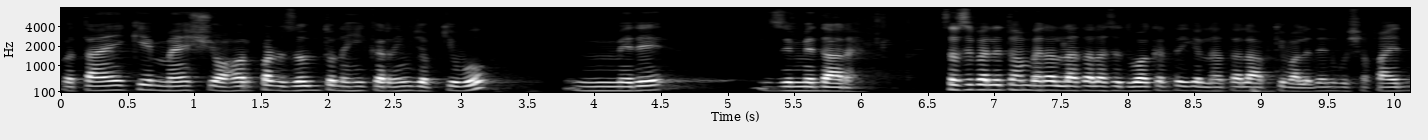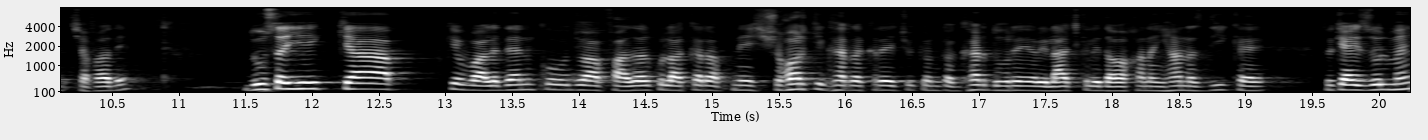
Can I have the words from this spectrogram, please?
بتائیں کہ میں شوہر پر ظلم تو نہیں کر رہی ہوں جبکہ وہ میرے ذمہ دار ہیں۔ سب سے پہلے تو ہم بہر اللہ تعالیٰ سے دعا کرتے ہیں کہ اللہ تعالیٰ آپ کے والدین کو شفا شفا دے۔ دوسرا یہ، کیا آپ کے والدین کو جو آپ فادر کو لا کر اپنے شوہر کے گھر رکھ رہے چونکہ ان کا گھر دھو رہے اور علاج کے لیے دواخانہ یہاں نزدیک ہے، تو کیا یہ ظلم ہے؟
